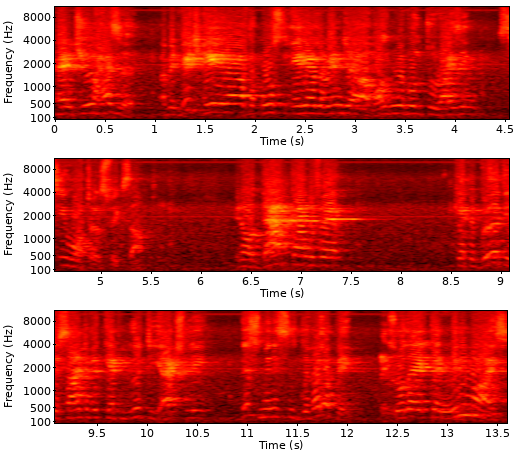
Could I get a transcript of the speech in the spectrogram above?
and geohazard. I mean, which area of the coastal areas of India are vulnerable to rising sea waters, for example? You know, that kind of a capability, scientific capability, actually, this ministry is developing so that it can minimize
